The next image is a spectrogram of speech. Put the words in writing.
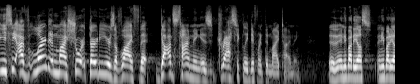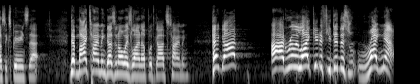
you see, I've learned in my short 30 years of life that God's timing is drastically different than my timing. Anybody else, anybody else experience that? That my timing doesn't always line up with God's timing. Hey, God, I'd really like it if you did this right now.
